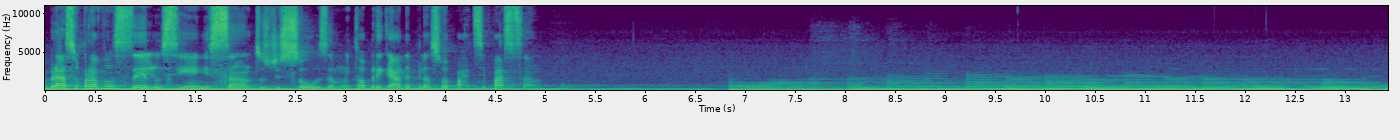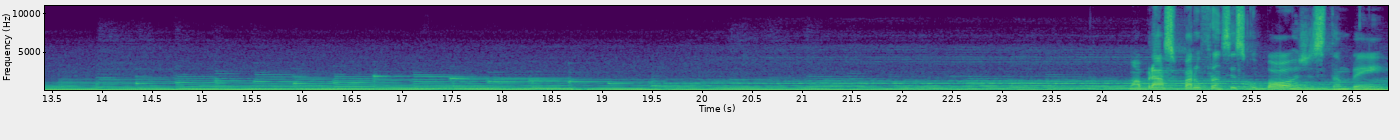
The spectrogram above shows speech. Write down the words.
Abraço para você, Luciene Santos de Souza. Muito obrigada pela sua participação. Um abraço para o Francisco Borges também,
